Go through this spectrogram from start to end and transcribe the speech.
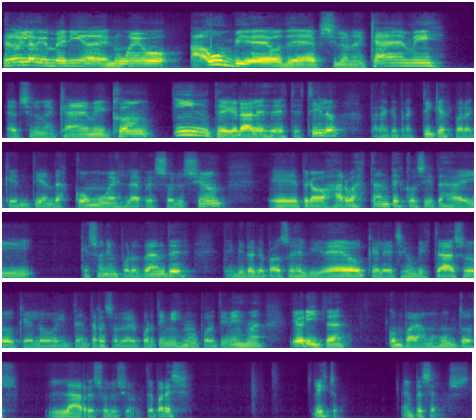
Te doy la bienvenida de nuevo a un video de Epsilon Academy, Epsilon Academy con integrales de este estilo para que practiques, para que entiendas cómo es la resolución, eh, trabajar bastantes cositas ahí que son importantes. Te invito a que pauses el video, que le eches un vistazo, que lo intentes resolver por ti mismo, por ti misma y ahorita comparamos juntos la resolución. ¿Te parece? Listo, empecemos.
